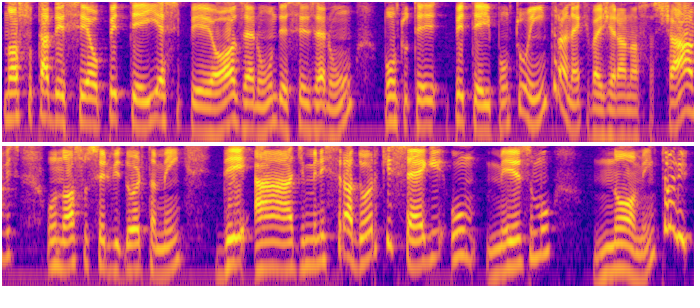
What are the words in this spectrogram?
nosso KDC é o pti spo01dc01.pti.intra, né, que vai gerar nossas chaves. O nosso servidor também de administrador que segue o mesmo nome. Então ele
